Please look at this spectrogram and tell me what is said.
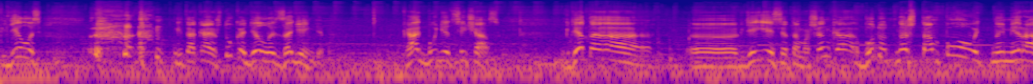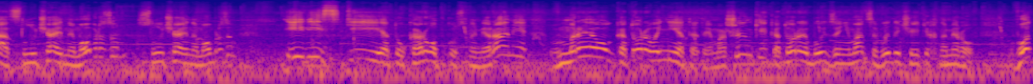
И делалось, и такая штука делалась за деньги. Как будет сейчас? Где-то где есть эта машинка, будут наштамповывать номера случайным образом, случайным образом, и вести эту коробку с номерами в МРЭО, которого нет этой машинки, которая будет заниматься выдачей этих номеров. Вот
